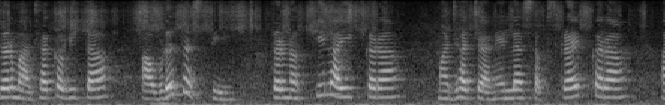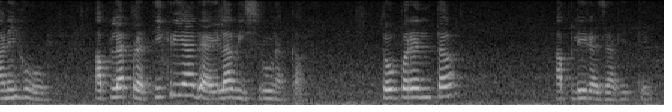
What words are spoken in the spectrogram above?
जर माझ्या कविता आवडत असतील तर नक्की लाईक करा माझ्या चॅनेलला सबस्क्राईब करा आणि हो आपल्या प्रतिक्रिया द्यायला विसरू नका. तोपर्यंत आपली रजा घेते.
